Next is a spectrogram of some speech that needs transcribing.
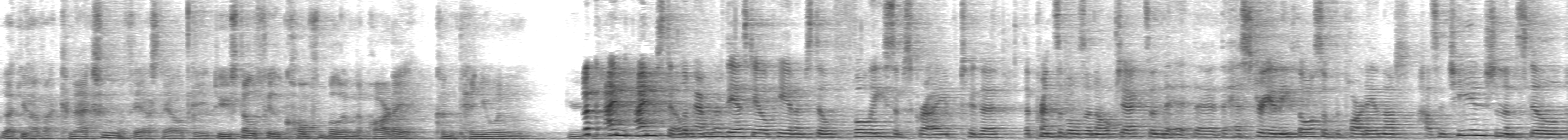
that you have a connection with the SDLP? Do you still feel comfortable in the party continuing? Look, I'm, I'm still a member of the SDLP and I'm still fully subscribed to the, the principles and objects and the, the, the history and ethos of the party, and that hasn't changed. And I'm still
